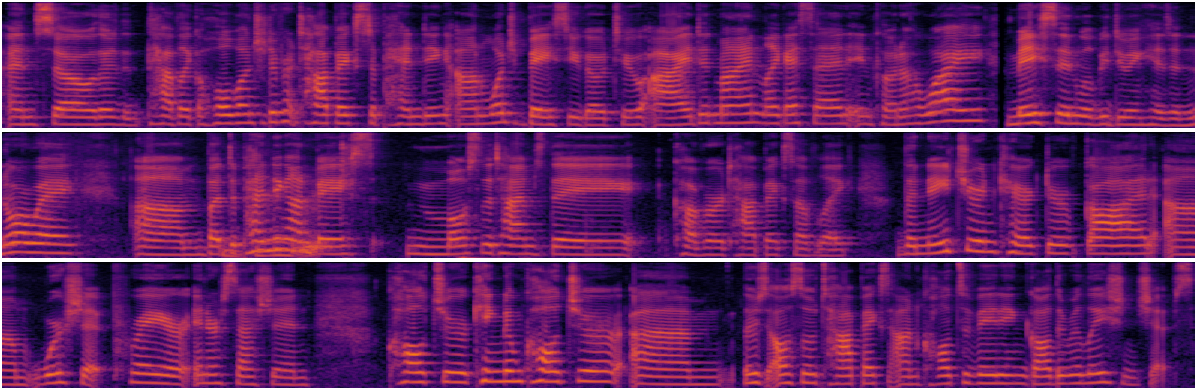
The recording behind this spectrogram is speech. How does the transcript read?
and so they have like a whole bunch of different topics depending on which base you go to. I did mine, like I said, in Kona, Hawaii. Mason will be doing his in Norway, um, but depending on base, most of the times they cover topics of like the nature and character of God, um, worship, prayer, intercession, culture, kingdom culture. Um, there's also topics on cultivating godly relationships,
